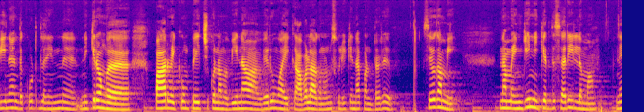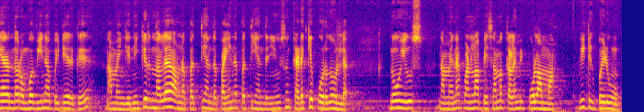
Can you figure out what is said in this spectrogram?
வீணாக இந்த கூட்டத்தில் நின்று நிற்கிறவங்க பார்வைக்கும் பேச்சுக்கும் நம்ம வீணாக வெறும் வாய்க்கு அவலாகணும்னு சொல்லிட்டு என்ன பண்ணுறாரு சிவகாமி நம்ம இங்கேயே நிற்கிறது சரியில்லைம்மா. நேரம் தான் ரொம்ப வீணாக போயிட்டே இருக்குது நம்ம இங்கே நிற்கிறதுனால அவனை பற்றி அந்த பையனை பற்றி எந்த நியூஸும் கிடைக்க போகிறதும் இல்லை. நோ யூஸ் நம்ம என்ன பண்ணலாம்? பேசாமல் கிளம்பி போகலாம்மா வீட்டுக்கு போயிடுவோம்.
